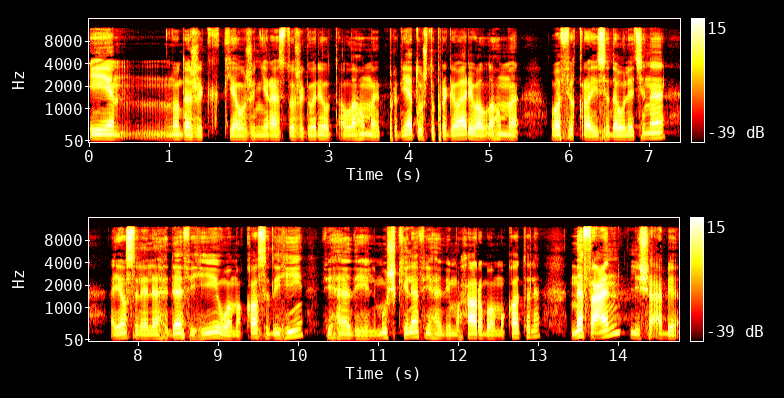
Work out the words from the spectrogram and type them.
И, ну, даже, как я уже не раз тоже говорил, Аллахума, я то, что проговаривал, Аллахума وفق رئيس دولتنا أن يصل إلى أهدافه ومقاصده في هذه المشكلة في هذه المحاربة ومقاتلة نفعا لشعب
